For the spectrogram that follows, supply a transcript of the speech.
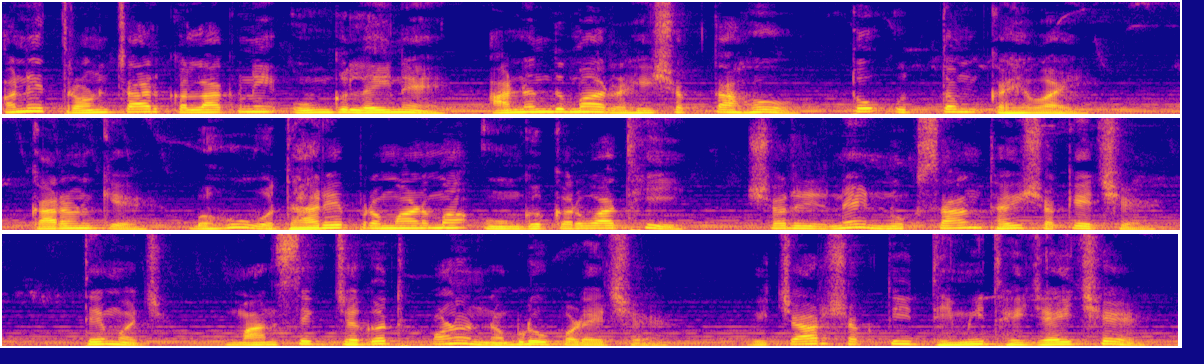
અને ત્રણ ચાર કલાકની ઊંઘ લઈને આનંદમાં રહી શકતા હો તો ઉત્તમ કહેવાય. કારણ કે બહુ વધારે પ્રમાણમાં ઊંઘ કરવાથી શરીરને નુકસાન થઈ શકે છે. તેમજ માનસિક જગત પણ નબળું પડે છે. વિચાર શક્તિ ધીમી થઈ જાય છે.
